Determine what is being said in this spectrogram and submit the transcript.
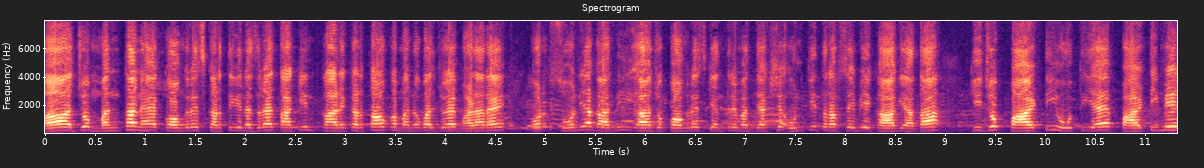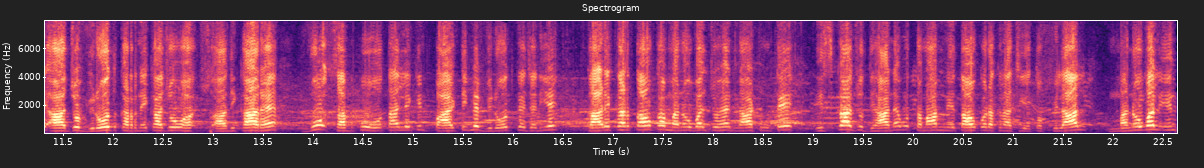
जो मंथन है कांग्रेस करती हुई नज़र है ताकि इन कार्यकर्ताओं का मनोबल जो है बढ़ा रहे। और सोनिया गांधी जो कांग्रेस के अंतरिम अध्यक्ष है उनकी तरफ़ से भी कहा गया था कि जो पार्टी होती है पार्टी में जो विरोध करने का जो अधिकार है वो सबको होता है लेकिन पार्टी में विरोध के ज़रिए कार्यकर्ताओं का मनोबल जो है ना टूटे, इसका जो ध्यान है वो तमाम नेताओं को रखना चाहिए। तो फ़िलहाल मनोबल इन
